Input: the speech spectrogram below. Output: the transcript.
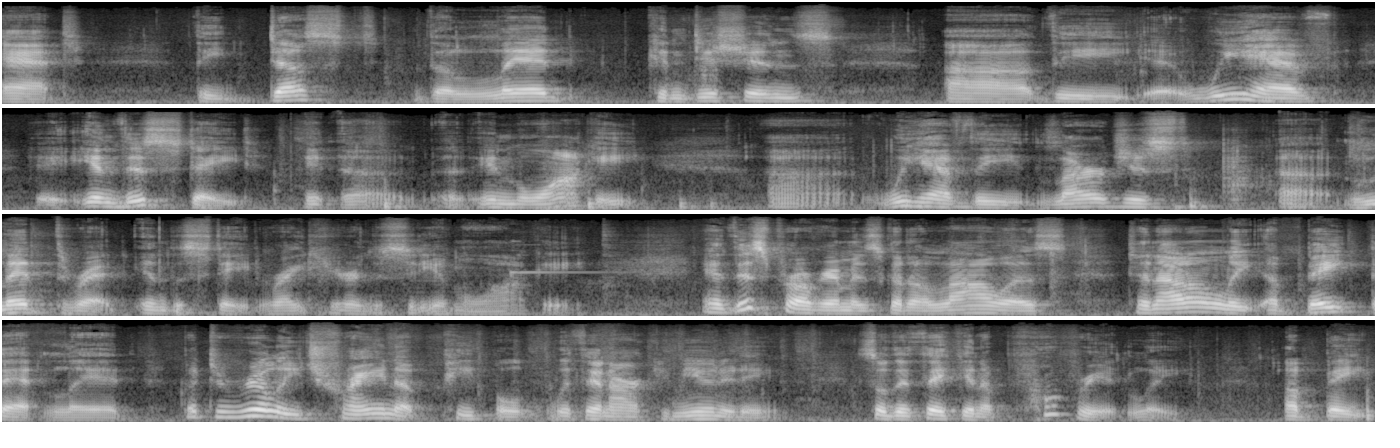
at the dust, the lead conditions, uh, the, uh, we have, in this state, uh, in Milwaukee, uh, we have the largest uh, lead threat in the state, right here in the city of Milwaukee. And this program is going to allow us to not only abate that lead, but to really train up people within our community so that they can appropriately abate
